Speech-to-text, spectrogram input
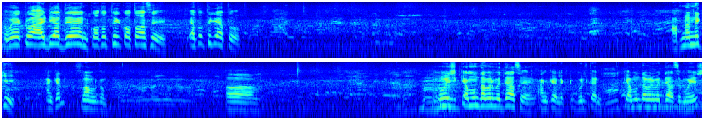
তবে একটু আইডিয়া দেন, কত থেকে কত আছে? এত থেকে এত। আপনার নাকি? আঙ্কেল সালামালাইকুম ও মহিষ কেমন দামের মধ্যে আছে? আঙ্কেল, একটু বলতেন, কেমন দামের মধ্যে আছে মহিষ?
